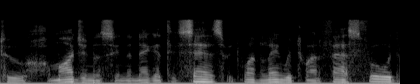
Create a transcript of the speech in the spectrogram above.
too homogeneous in a negative sense with one language one fast food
